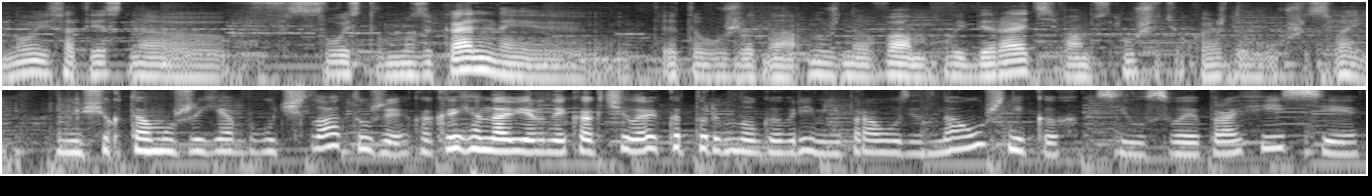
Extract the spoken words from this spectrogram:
Ну и, соответственно, свойства музыкальные, это уже нужно вам выбирать, вам слушать, у каждого уши свои. Ну еще к тому же я бы учла тоже, как я, наверное, как человек, который много времени проводит в наушниках в силу своей профессии,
